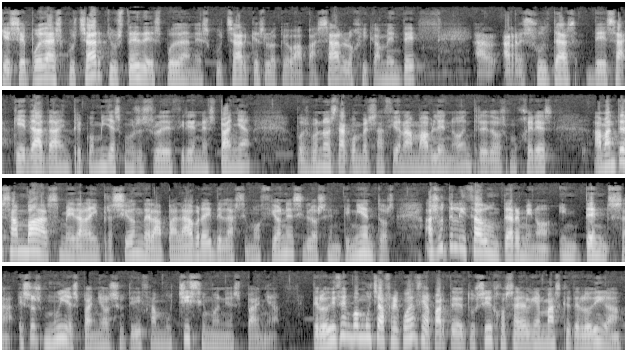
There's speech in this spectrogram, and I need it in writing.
que se pueda escuchar, que ustedes puedan escuchar qué es lo que va a pasar, lógicamente a, resultas de esa quedada, entre comillas, como se suele decir en España, pues bueno, esta conversación amable, ¿no?, entre dos mujeres amantes ambas me da la impresión de la palabra y de las emociones y los sentimientos. Has utilizado un término, intensa, eso es muy español, se utiliza muchísimo en España. ¿Te lo dicen con mucha frecuencia, aparte de tus hijos? ¿Hay alguien más que te lo diga?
